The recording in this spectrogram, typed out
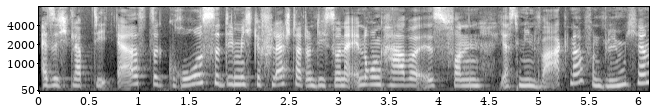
also ich glaube, die erste große, die mich geflasht hat und die ich so in Erinnerung habe, ist von Jasmin Wagner von Blümchen.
